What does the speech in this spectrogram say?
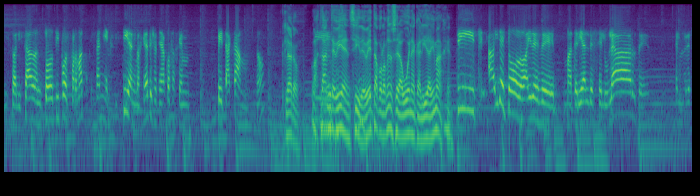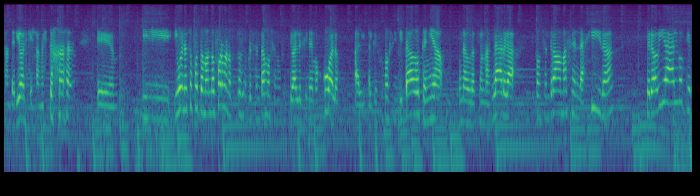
visualizado en todo tipo de formatos que ya ni existían. Imagínate, yo tenía cosas en Betacam, ¿no? Claro, bastante bien, sí, de beta por lo menos era buena calidad de imagen. Sí, hay de todo, hay desde material de celular, de celulares anteriores que ya no están. eh, y, y bueno, eso fue tomando forma, nosotros lo presentamos en un festival de cine de Moscú a los- al, al que fuimos invitados, tenía una duración más larga, se concentraba más en la gira, pero había algo que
